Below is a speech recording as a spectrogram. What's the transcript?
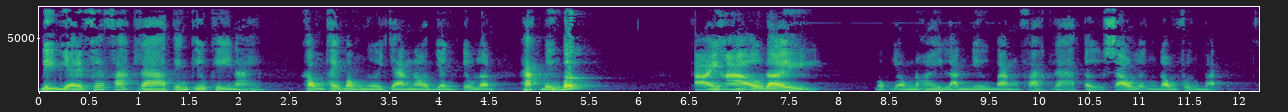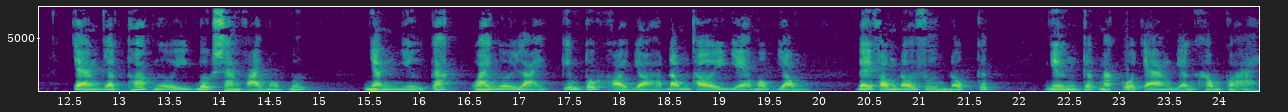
Đi về phía phát ra tiếng kêu khi nãy, không thấy bóng người chàng nổi giận kêu lên, hắc biển bức. Tại hạ ở đây. Một giọng nói lạnh như băng phát ra từ sau lưng Đông Phương Bạch. Chàng giật thoát người bước sang phải một bước, nhanh như cắt quay người lại, kiếm tuốt khỏi vỏ đồng thời vẽ một vòng, đề phòng đối phương đột kích, nhưng trước mắt của chàng vẫn không có ai.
